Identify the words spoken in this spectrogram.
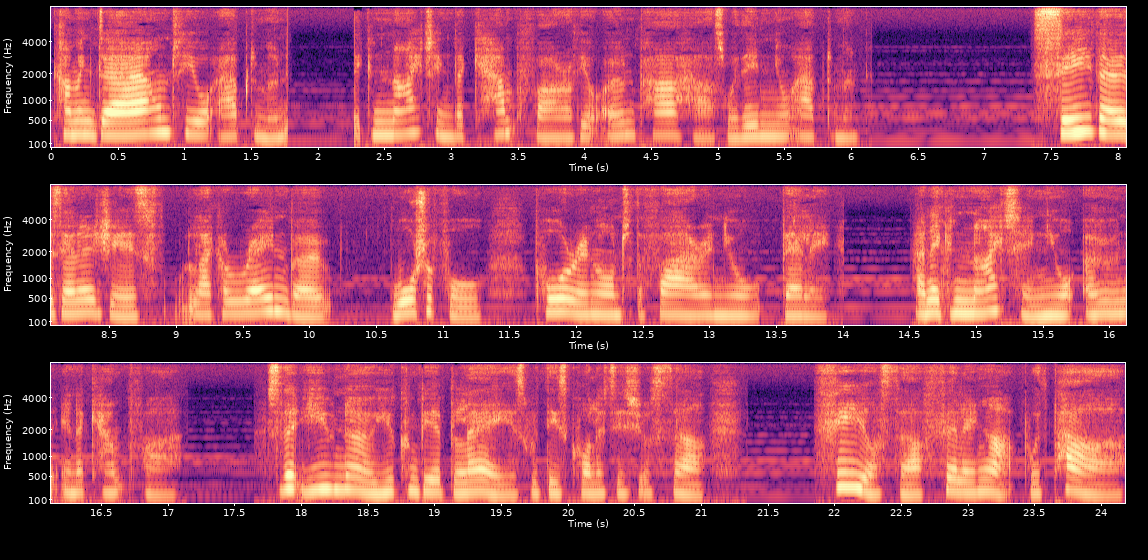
coming down to your abdomen, igniting the campfire of your own powerhouse within your abdomen. See those energies like a rainbow waterfall pouring onto the fire in your belly and igniting your own inner campfire so that you know you can be ablaze with these qualities yourself Feel yourself filling up with power,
